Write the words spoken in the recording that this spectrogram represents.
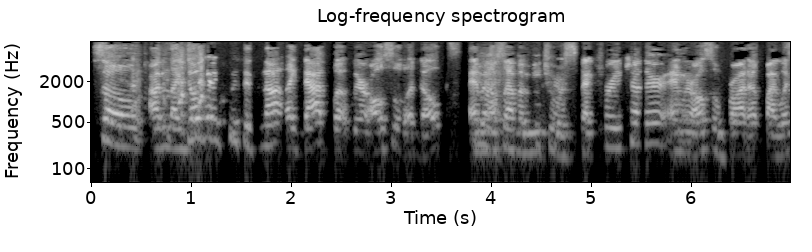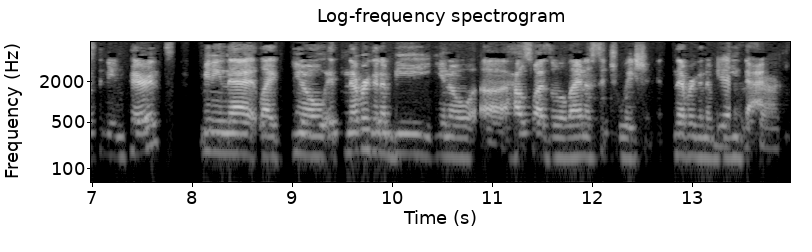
So I'm like, don't get it twisted. It's not like that, but we're also adults, and we also have a mutual respect for each other, and we're also brought up by West Indian parents. Meaning that, like, you know, it's never gonna be, you know, a Housewives of Atlanta situation. It's never gonna be Yeah, that. exactly.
